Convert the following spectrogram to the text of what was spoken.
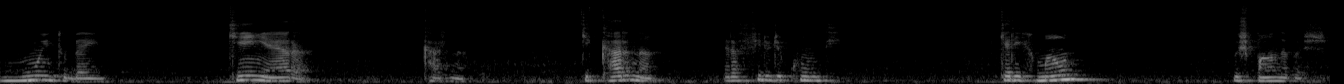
muito bem quem era Karna. Que Karna era filho de Kunti que era irmão dos Pândavas,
